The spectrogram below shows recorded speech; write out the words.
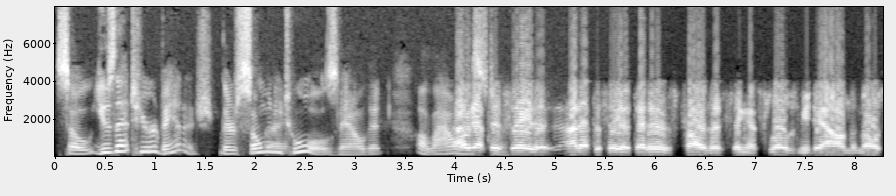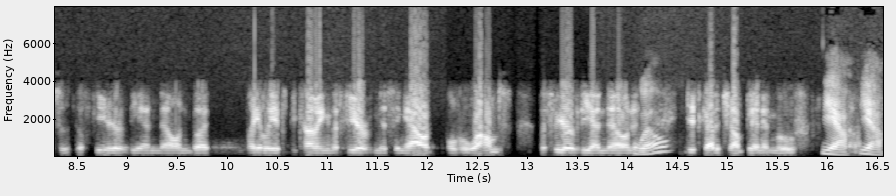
So use that to your advantage. There's so many Right. tools now that allow I would us have to say that I'd have to say that that is probably the thing that slows me down the most is the fear of the unknown. But lately, it's becoming the fear of missing out overwhelms the fear of the unknown, and well, you just got to jump in and move. Yeah, yeah,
